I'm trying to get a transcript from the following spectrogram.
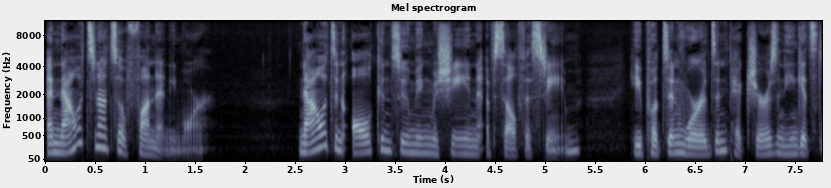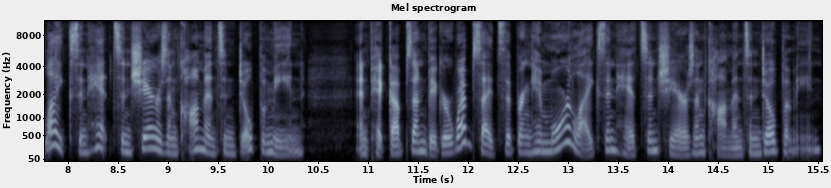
And now it's not so fun anymore. Now it's an all consuming machine of self esteem. He puts in words and pictures and he gets likes and hits and shares and comments and dopamine and pickups on bigger websites that bring him more likes and hits and shares and comments and dopamine.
